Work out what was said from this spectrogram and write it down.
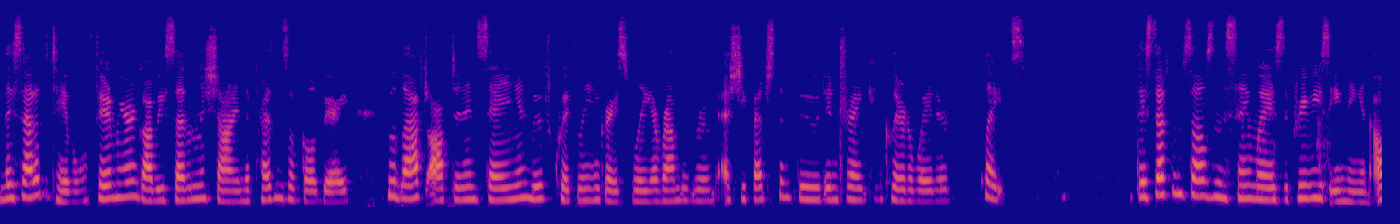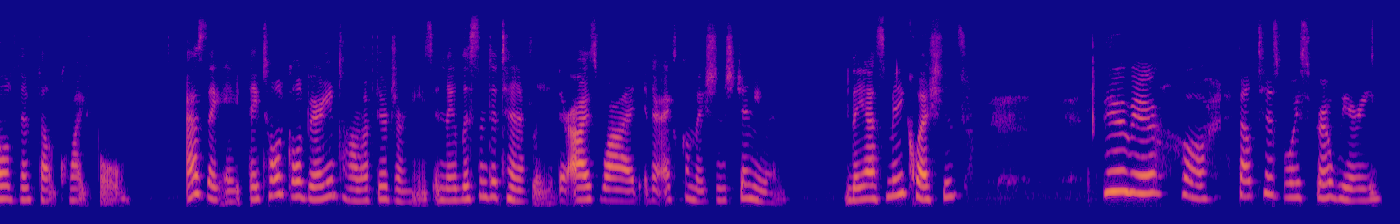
They sat at the table, Faramir and Gobby suddenly shy in the presence of Goldberry, who laughed often and sang and moved quickly and gracefully around the room as she fetched them food and drank and cleared away their plates. They stuffed themselves in the same way as the previous evening, and all of them felt quite full. As they ate, they told Goldberry and Tom of their journeys, and they listened attentively, their eyes wide and their exclamations genuine. They asked many questions. Faramir oh, felt his voice grow weary,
